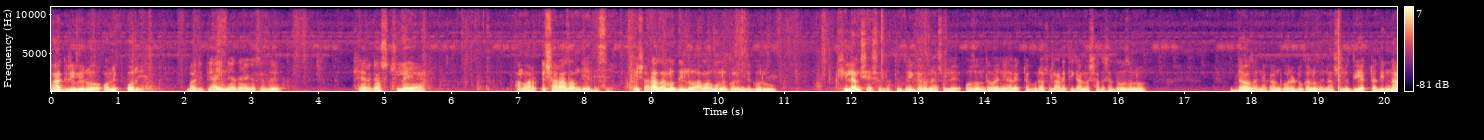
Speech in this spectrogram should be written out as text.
মাগরিবেরও অনেক পরে। বাড়িতে আইনে দেখা গেছে যে খের গাছ খিলাইয়া আমার এশার আজান দিয়ে দিছে। এশার আজানও দিল আমার মনে করেন যে গরু খিলান শেষ হলো। তো এই কারণে আসলে ওজন দেওয়া নেই আর একটা গরু আসলে আড়ে থেকে আনার সাথে সাথে ওজনও দেওয়া যায় না, কারণ ঘরে ঢুকানো যায় না। আসলে দুই একটা দিন না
